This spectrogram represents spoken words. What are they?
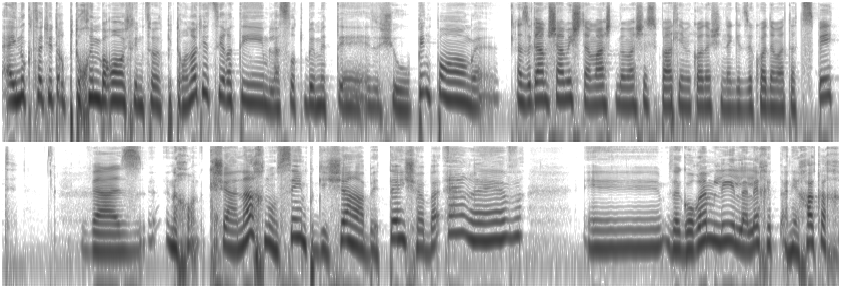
היינו קצת יותר פתוחים בראש למצוא פתרונות יצירתיים, לעשות באמת אה, איזשהו פינג פונג. אז גם שם השתמשת במה שסיפרת לי מקודם, שנגיד זה קודם התצפית, ואז... נכון. כשאנחנו עושים פגישה בתשע בערב, אה, זה גורם לי ללכת, אני אחר כך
